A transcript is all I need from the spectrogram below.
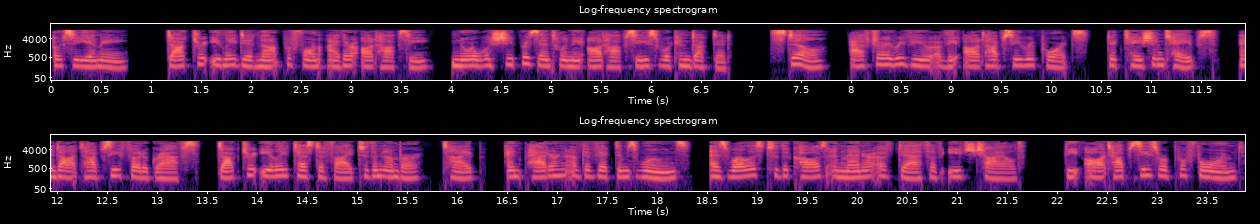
OCME. Dr. Ely did not perform either autopsy, nor was she present when the autopsies were conducted. Still, after a review of the autopsy reports, dictation tapes, and autopsy photographs, Dr. Ely testified to the number, type, and pattern of the victim's wounds, as well as to the cause and manner of death of each child. The autopsies were performed,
